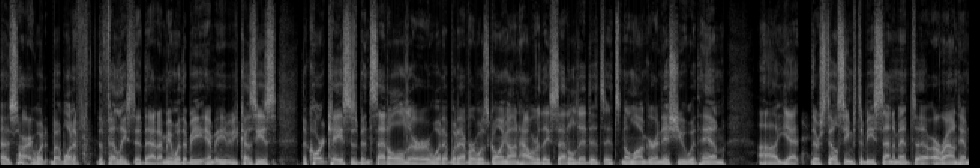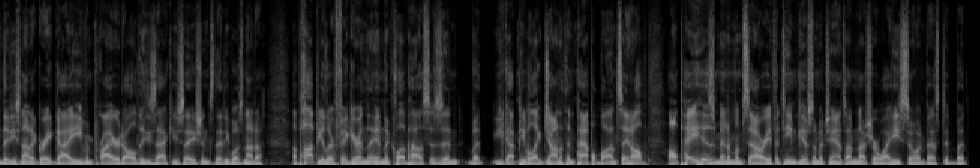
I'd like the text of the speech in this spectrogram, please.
uh, sorry. What? But what if the Phillies did that? I mean, would there be because he's the court case has been settled or whatever was going on? However, they settled it. It's it's no longer an issue with him. Uh, yet there still seems to be sentiment uh, around him that he's not a great guy, even prior to all these accusations that he was not a, a popular figure in the in the clubhouses. And but you got people like Jonathan Papelbon saying, "I'll I'll pay his minimum salary if a team gives him a chance." I'm not sure why he's so invested, but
